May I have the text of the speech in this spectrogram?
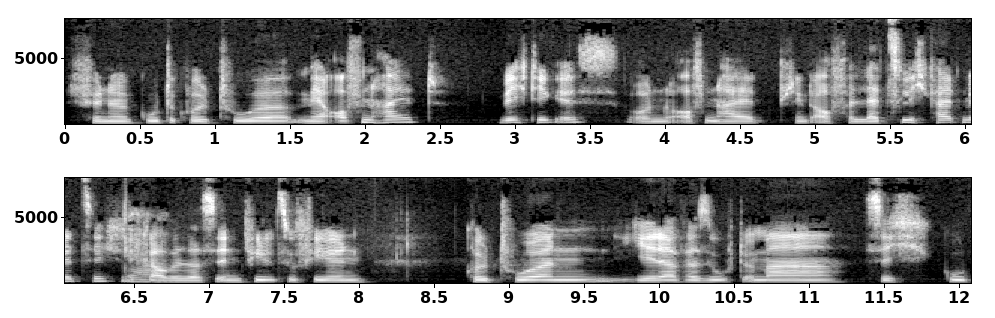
für eine gute Kultur mehr Offenheit wichtig ist. Und Offenheit bringt auch Verletzlichkeit mit sich. Ja. Ich glaube, dass in viel zu vielen Kulturen jeder versucht immer, sich gut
